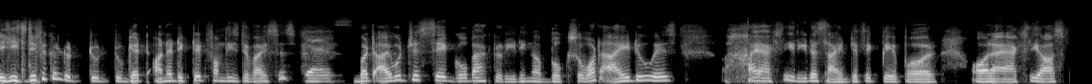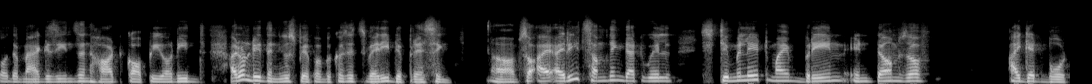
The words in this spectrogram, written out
it's difficult to, to, to get unaddicted from these devices. Yes. But I would just say go back to reading a book. So what I do is I actually read a scientific paper or I actually ask for the magazines and hard copy or read, I don't read the newspaper because it's very depressing. Uh, so I, I read something that will stimulate my brain in terms of I get bored.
